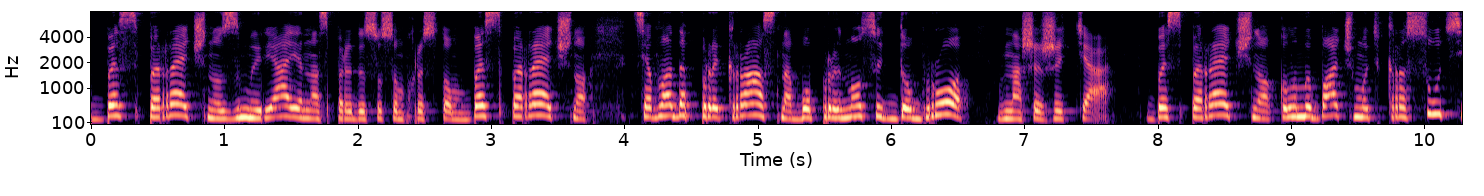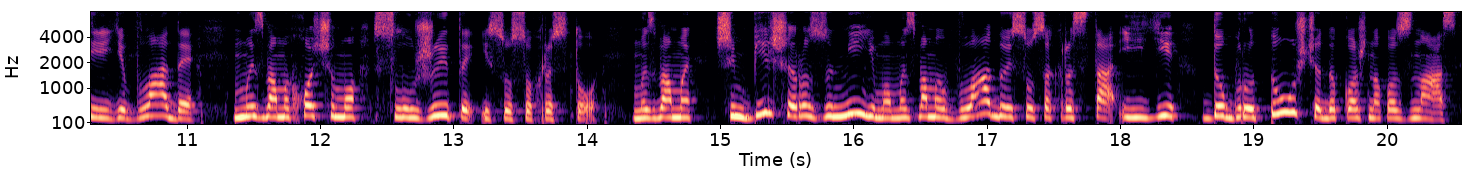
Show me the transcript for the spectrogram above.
Безперечно, змиряє нас перед Ісусом Христом. Безперечно, ця влада прекрасна, бо приносить добро в наше життя. Безперечно, коли ми бачимо красу цієї влади, ми з вами хочемо служити Ісусу Христу. Ми з вами чим більше розуміємо, ми з вами владу Ісуса Христа і її доброту щодо кожного з нас,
